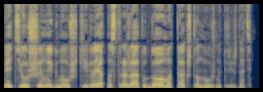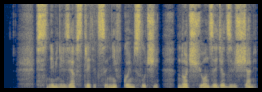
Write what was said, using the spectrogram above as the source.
Митюшины гнушки, вероятно, сторожат у дома, так что нужно переждать. С ними нельзя встретиться ни в коем случае. Ночью он зайдет за вещами.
